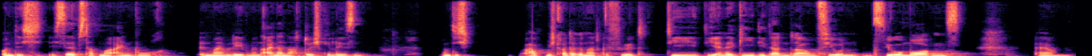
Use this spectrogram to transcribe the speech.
Und ich, ich selbst habe mal ein Buch in meinem Leben in einer Nacht durchgelesen. Und ich habe mich gerade erinnert gefühlt, die, die Energie, die dann da um vier Uhr, vier Uhr morgens, ähm,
